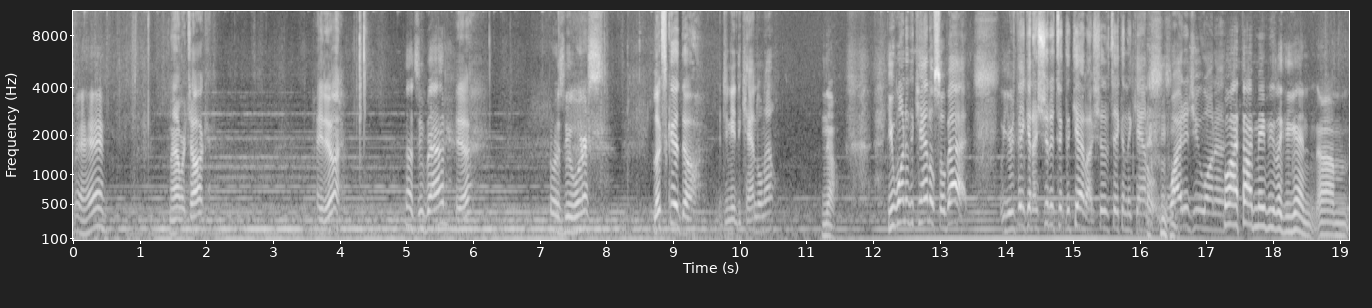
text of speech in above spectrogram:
Hey, hey. Now we're talking. How you doing? Not too bad. Yeah. Could always be worse. Looks good though. Do you need the candle now? No. You wanted the candle so bad. You're thinking I should have took the candle. I should have taken the candle. Why did you want to? Well, I thought maybe like again, um,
